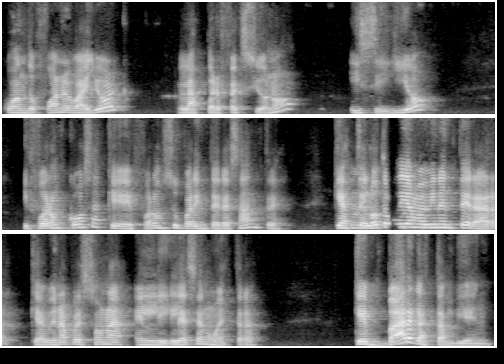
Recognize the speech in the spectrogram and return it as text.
cuando fue a Nueva York, las perfeccionó y siguió. Y fueron cosas que fueron súper interesantes. Que hasta el otro día me vine a enterar que había una persona en la iglesia nuestra, que es Vargas también,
